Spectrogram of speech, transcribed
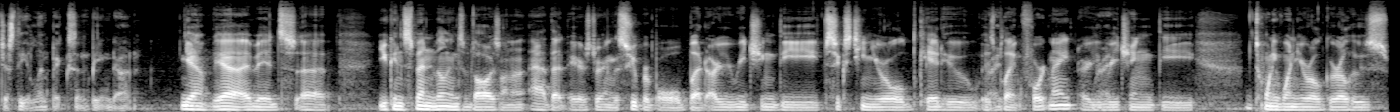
just the Olympics and being done. Yeah, yeah. I mean, it's uh, you can spend millions of dollars on an ad that airs during the Super Bowl, but are you reaching the 16 year old kid who is Right. playing Fortnite? Are you Right. reaching the 21 year old girl who's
